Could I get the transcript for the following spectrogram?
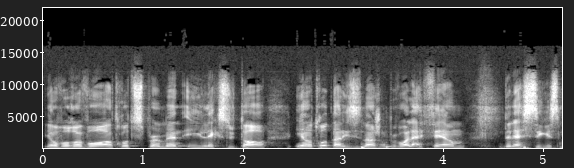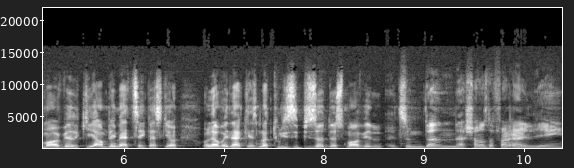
et on va revoir entre autres Superman et Lex Luthor, et entre autres dans les images, on peut voir la ferme de la série Smallville, qui est emblématique parce qu'on l'a voyé dans quasiment tous les épisodes de Smallville. Tu me donnes la chance de faire un lien.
